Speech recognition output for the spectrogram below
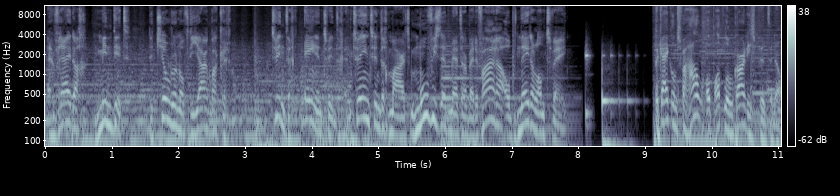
en vrijdag Mindit, The Children of the Jaarbakker. 20, 21 en 22 maart Movies That Matter bij de VARA op Nederland 2. Bekijk ons verhaal op atloncardies.nl.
